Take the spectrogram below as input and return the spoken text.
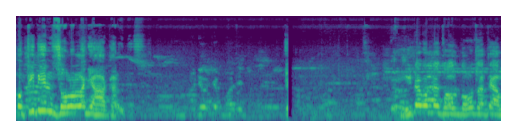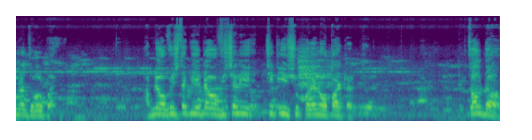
প্রতিদিন জল লাগে হাহাকার দুইটা ঘণ্টা জল দেবো যাতে আমরা জল পাই। আপনি অফিস থেকে এটা অফিসিয়ালি চিঠি ইস্যু করেন অপারেটার জল দেওয়া।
